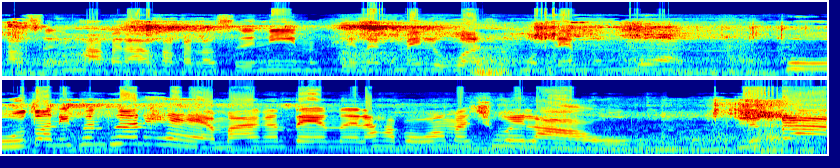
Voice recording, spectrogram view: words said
เราซื้อนะคะไปแล้วต่อไปเราซื้อนี่มันคืออะไรก็ไม่รู้อะสมุดเล่มม่วงๆหูตอนนี้เพื่อนๆแห่มากันเต็มเลยนะคะ เพราะว่ามาช่วยเราหรือเปล่า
